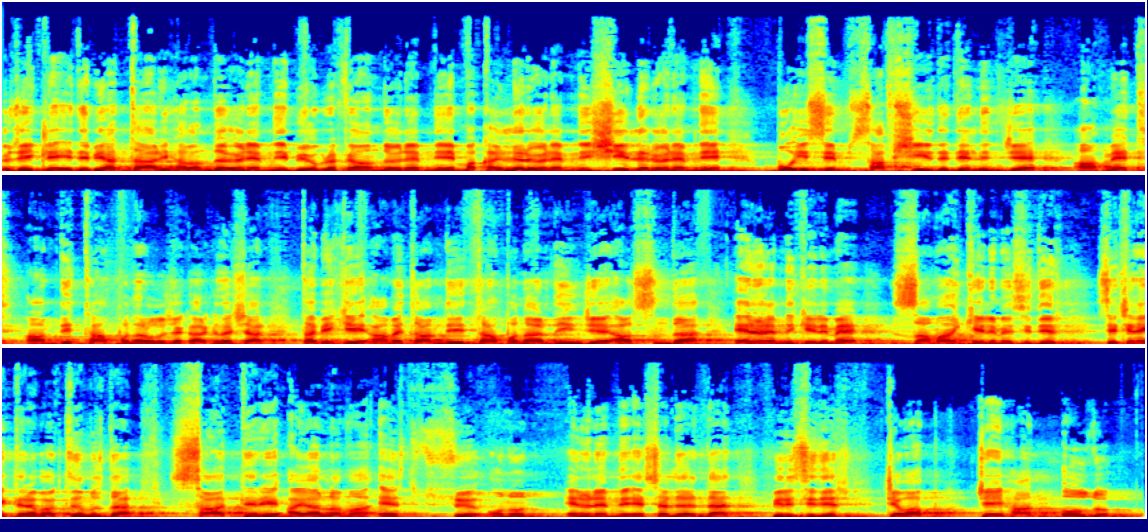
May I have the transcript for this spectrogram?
Özellikle edebiyat tarihi alanında önemli, biyografi alanında önemli, makaleleri önemli, şiirleri önemli. Bu isim saf şiirde denilince Ahmet Hamdi Tanpınar olacak arkadaşlar. Tabii ki Ahmet Hamdi Tanpınar deyince aslında en önemli kelime zaman kelimesidir. Seçeneklere baktığımızda Saatleri Ayarlama Enstitüsü onun en önemli eserlerinden birisidir. Cevap Ceyhan oldu.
